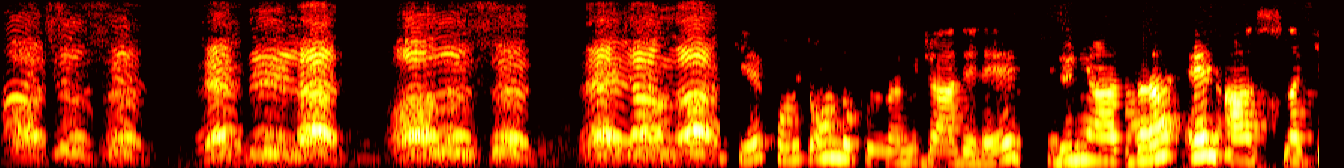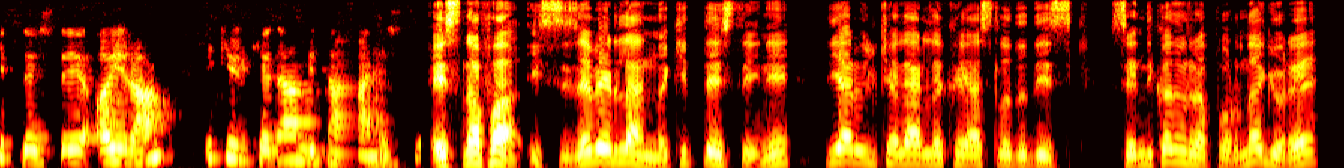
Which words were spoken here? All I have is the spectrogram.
Açılsın, tedbirler alınsın, mekanlar. Türkiye Covid-19'la mücadeleye dünyada en az nakit desteği ayıran iki ülkeden bir tanesi. Esnafa, işsize verilen nakit desteğini diğer ülkelerle kıyasladı DISK. Sendikanın raporuna göre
